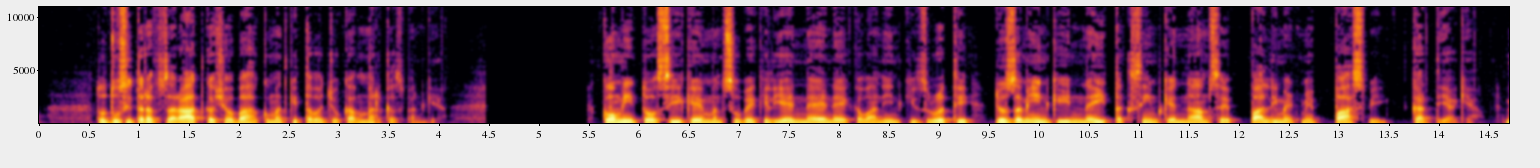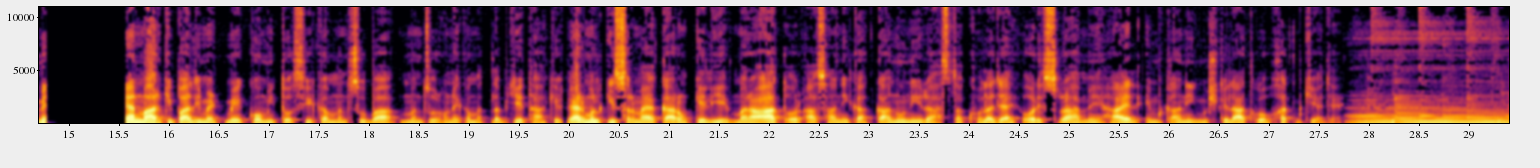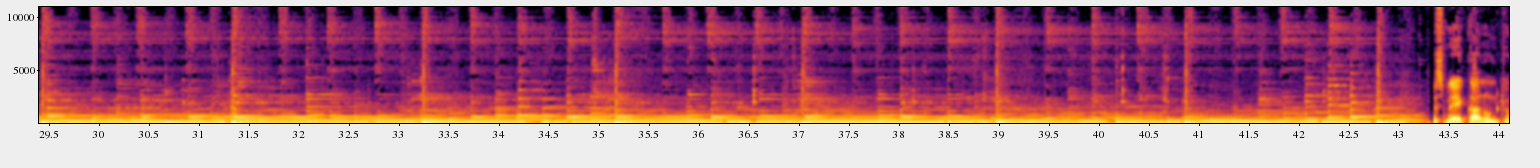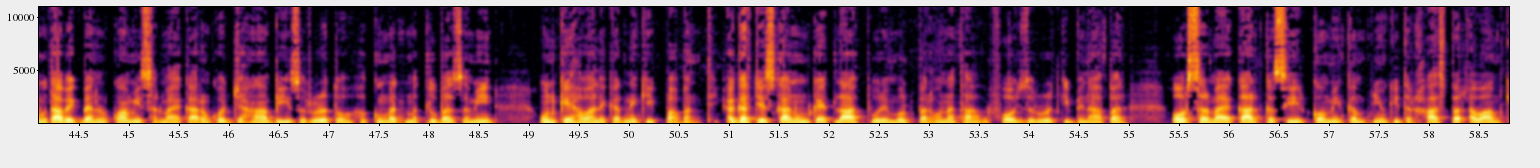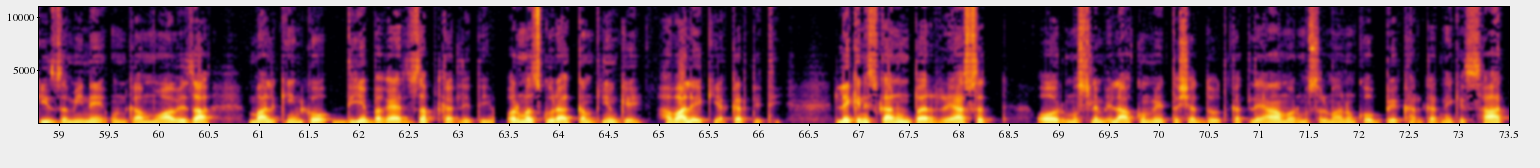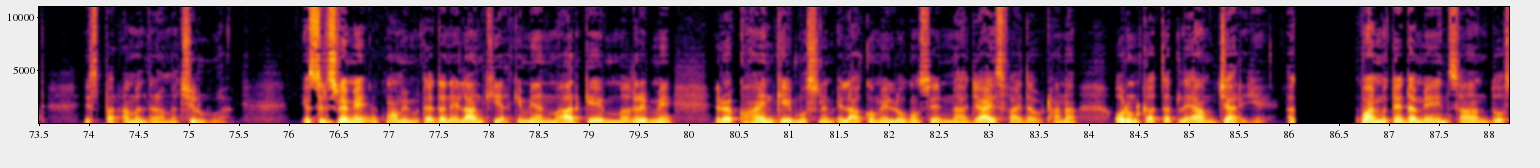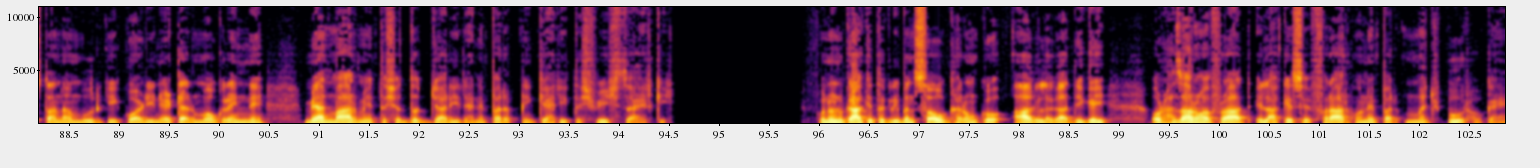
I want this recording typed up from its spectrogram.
تو دوسری طرف زراعت کا شعبہ حکومت کی توجہ کا مرکز بن گیا۔ قومی توسیع کے منصوبے کے لیے نئے نئے قوانین کی ضرورت تھی، جو زمین کی نئی تقسیم کے نام سے پارلیمنٹ میں پاس بھی کر دیا گیا۔ میانمار کی پارلیمنٹ میں قومی توسیع کا منصوبہ منظور ہونے کا مطلب یہ تھا کہ غیر ملکی سرمایہ کاروں کے لیے مراعات اور آسانی کا قانونی راستہ کھولا جائے اور اس راہ میں حائل امکانی مشکلات کو ختم کیا جائے۔ اس نئے قانون کے مطابق بین الاقوامی سرمایہ کاروں کو جہاں بھی ضرورت ہو حکومت مطلوبہ زمین ان کے حوالے کرنے کی پابند تھی۔ اگرچہ اس قانون کا اطلاق پورے ملک پر ہونا تھا اور فوج ضرورت کی بنا پر اور سرمایہ کار کثیر قومی کمپنیوں کی درخواست پر عوام کی زمینیں ان کا معاوضہ مالکین کو دیے بغیر ضبط کر لیتی اور مذکورہ کمپنیوں کے حوالے کیا کرتی تھی۔ لیکن اس قانون پر ریاست اور مسلم علاقوں میں تشدد، قتل عام اور مسلمانوں کو بے گھر کرنے کے ساتھ اس پر عمل درآمد شروع ہوا۔ اس سلسلے میں اقوام متحدہ نے اعلان کیا کہ میانمار کے مغرب میں رکھائن کے مسلم علاقوں میں لوگوں سے ناجائز فائدہ اٹھانا اور ان کا قتل عام جاری ہے۔ اقوام متحدہ میں انسان دوستانہ امور کی کوارڈینیٹر موگرین نے میانمار میں تشدد جاری رہنے پر اپنی گہری تشویش ظاہر کی۔ انہوں نے کہا کہ تقریباً سو گھروں کو آگ لگا دی گئی اور ہزاروں افراد علاقے سے فرار ہونے پر مجبور ہو گئے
